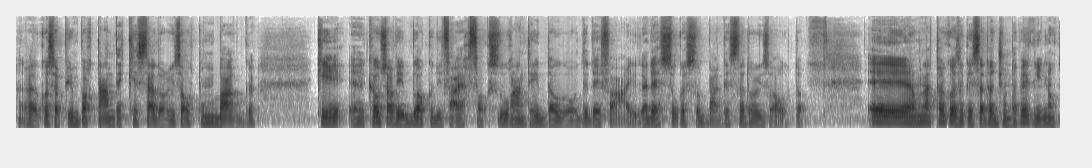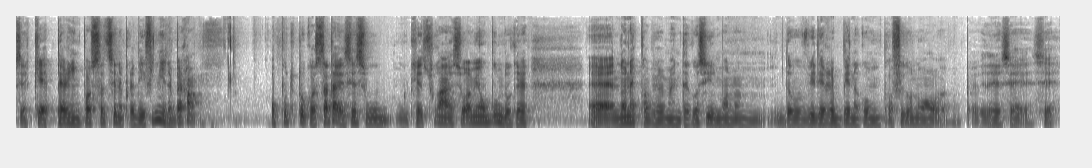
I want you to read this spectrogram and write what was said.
la cosa più importante è che è stato risolto un bug che eh, causava il blocco di Firefox durante il download dei file. Adesso questo bug è stato risolto. E un'altra cosa che è stata aggiunta per Linux è che per impostazione predefinita, però ho potuto constatare sia su, che sulla, sulla mio punto che eh, non è propriamente così, ma non, devo vedere bene con un profilo nuovo per vedere se, se,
